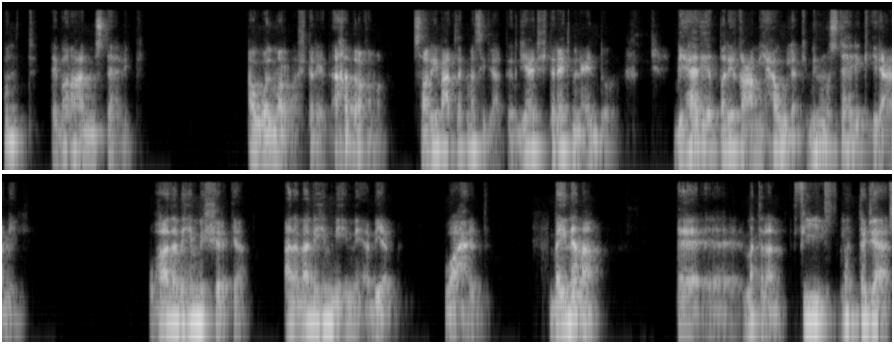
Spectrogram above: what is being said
كنت عبارة عن مستهلك. أول مرة اشتريت أخذ رقمك صار يبعث لك مسجات رجعت اشتريت من عنده. بهذه الطريقة عم يحولك من مستهلك إلى عميل. وهذا بهم الشركات أنا ما بهمني إني أبيع واحد. بينما آه، آه، مثلا في منتجات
